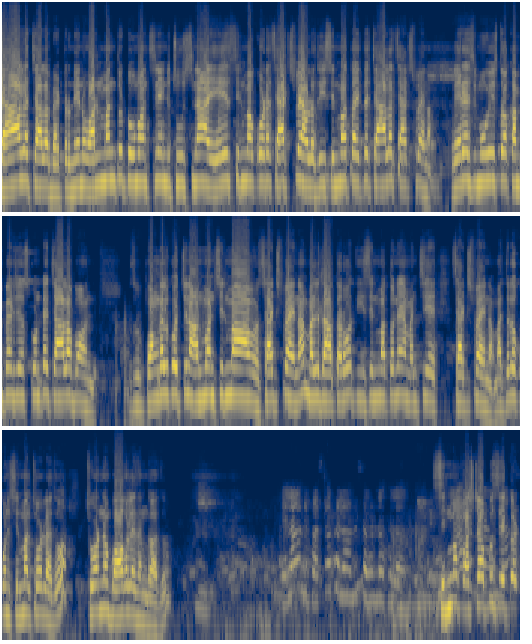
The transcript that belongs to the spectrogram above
చాలా చాలా బెటర్ నేను వన్ మంత్ టూ మంత్స్ నుండి చూసిన ఏ సినిమా కూడా సాటిస్ఫై అవ్వలేదు. ఈ సినిమాతో అయితే చాలా సాటిస్ఫై అయినా. వేరే మూవీస్తో కంపేర్ చేసుకుంటే చాలా బాగుంది. పొంగల్కి వచ్చిన హనుమాన్ సినిమా సాటిస్ఫై అయినా మళ్ళీ దాని తర్వాత ఈ సినిమాతోనే మంచి సాటిస్ఫై అయినా. మధ్యలో కొన్ని సినిమాలు చూడలేదు. చూడడం బాగోలేదని కాదు. ఉంది? ఫస్ట్ హాఫ్ సెకండ్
